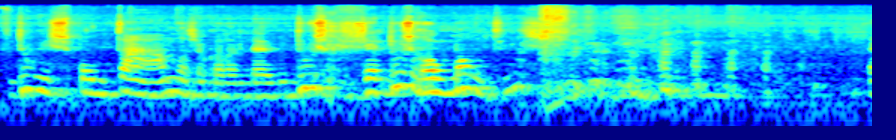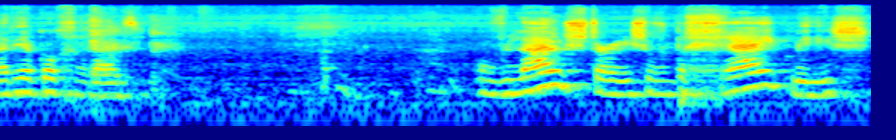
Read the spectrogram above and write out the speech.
Of doe eens spontaan, dat is ook altijd leuk. Doe eens doe eens romantisch. Ja, die heb ik ook gebruikt. Of luister eens, of begrijp eens.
